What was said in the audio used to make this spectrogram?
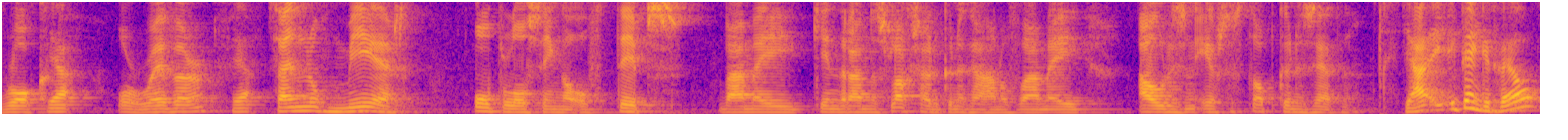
Rock or River. Zijn er nog meer oplossingen of tips waarmee kinderen aan de slag zouden kunnen gaan of waarmee ouders een eerste stap kunnen zetten? Ja, ik denk het wel,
